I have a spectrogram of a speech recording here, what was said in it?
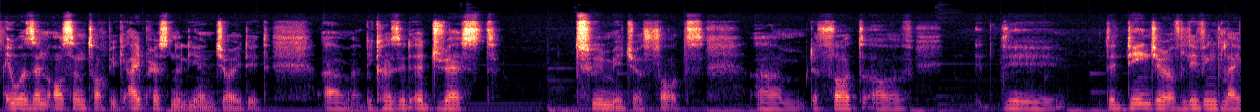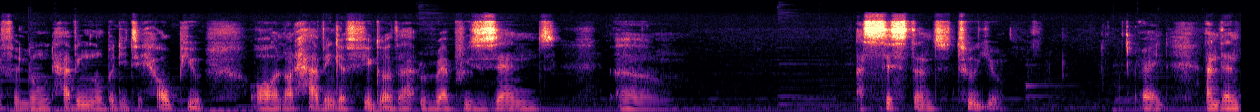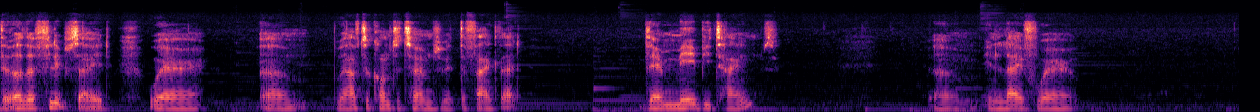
it was an awesome topic. I personally enjoyed it um, because it addressed two major thoughts. Um, the thought of the the danger of living life alone, having nobody to help you, or not having a figure that represents um, assistance to you right? And then the other flip side, where um, we have to come to terms with the fact that there may be times um, in life where,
